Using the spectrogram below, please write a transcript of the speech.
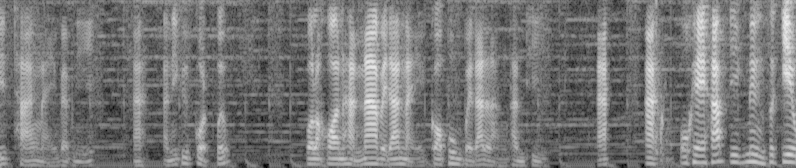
ทิศทางไหนแบบนี้นะ อันนี้คือกดปุ๊บตัวละครหันหน้าไปด้านไหนก็พุ่งไปด้านหลังทันที อะโอเคครับ อีกหนึ่งสกิล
